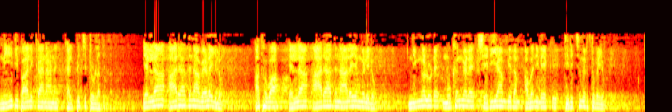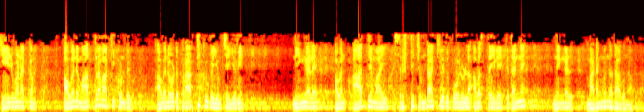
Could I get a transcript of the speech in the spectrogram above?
നീതി പാലിക്കാനാണ് കൽപ്പിച്ചിട്ടുള്ളത് എല്ലാ ആരാധനാവേളയിലും അഥവാ എല്ലാ ആരാധനാലയങ്ങളിലും നിങ്ങളുടെ മുഖങ്ങളെ ശരിയാം വിധം അവനിലേക്ക് തിരിച്ചു നിർത്തുകയും കീഴ്വണക്കം അവന് മാത്രമാക്കിക്കൊണ്ട് അവനോട് പ്രാർത്ഥിക്കുകയും ചെയ്യുവിൻ. നിങ്ങളെ അവൻ ആദ്യമായി സൃഷ്ടിച്ചുണ്ടാക്കിയതുപോലുള്ള അവസ്ഥയിലേക്ക് തന്നെ നിങ്ങൾ മടങ്ങുന്നതാകുന്നു.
